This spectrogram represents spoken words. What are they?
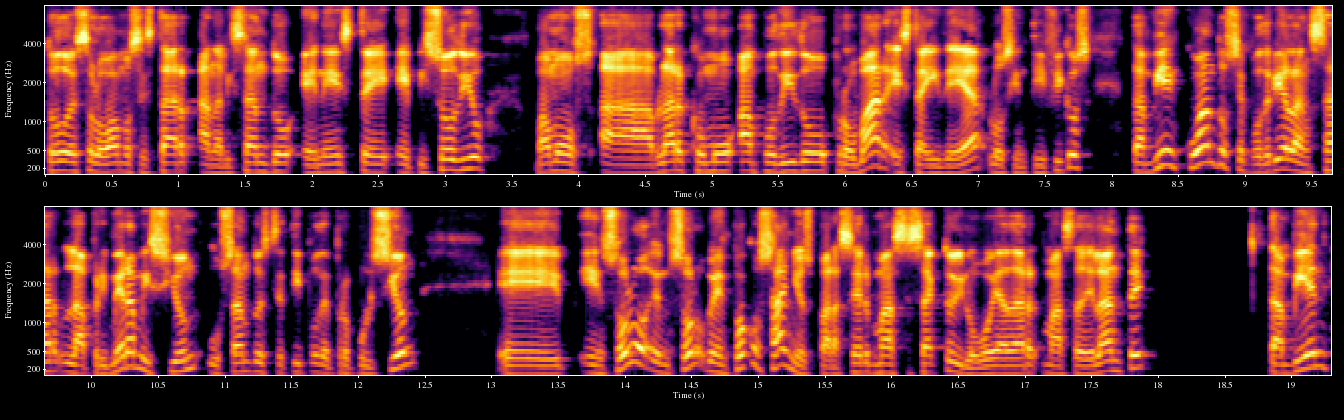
Todo eso lo vamos a estar analizando en este episodio. Vamos a hablar cómo han podido probar esta idea los científicos, también cuándo se podría lanzar la primera misión usando este tipo de propulsión. Eh, en solo en solo en pocos años para ser más exacto y lo voy a dar más adelante también,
